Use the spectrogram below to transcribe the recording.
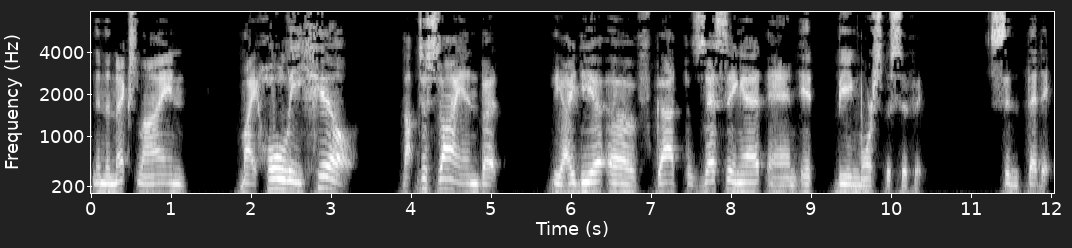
Then the next line, my holy hill. Not just Zion, but the idea of God possessing it and it being more specific. Synthetic.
